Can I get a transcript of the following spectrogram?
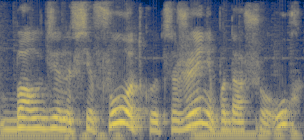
Обалденно, все фоткаются. Женя подошел. Ух.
